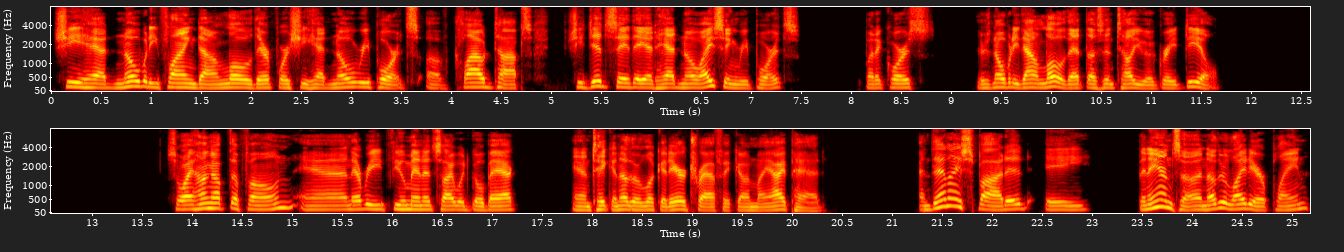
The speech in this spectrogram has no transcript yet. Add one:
she had nobody flying down low, therefore, she had no reports of cloud tops. She did say they had had no icing reports, but of course, there's nobody down low. That doesn't tell you a great deal. So I hung up the phone, and every few minutes I would go back and take another look at air traffic on my iPad. And then I spotted a Bonanza, another light airplane,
